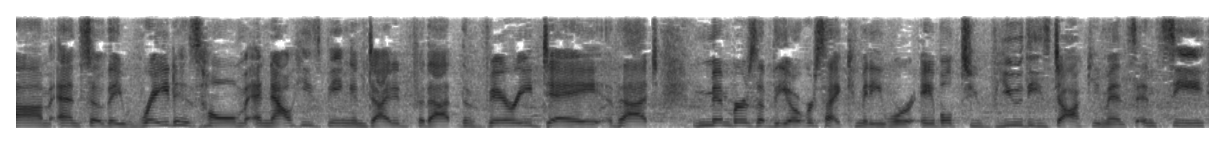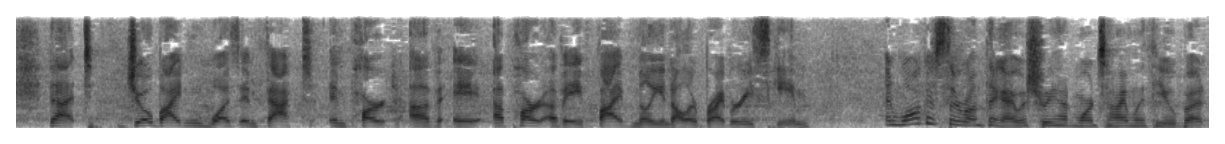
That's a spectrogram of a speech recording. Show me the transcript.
Um, and so they raid his home, and now he's being indicted for that the very day that members of the Oversight Committee were able to view these documents and see that Joe Biden was, in fact, in part of a, a part of a $5 million bribery scheme. And walk us through one thing. I wish we had more time with you, but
